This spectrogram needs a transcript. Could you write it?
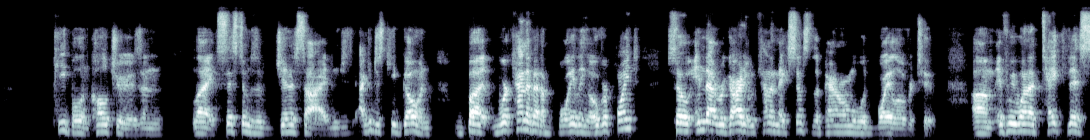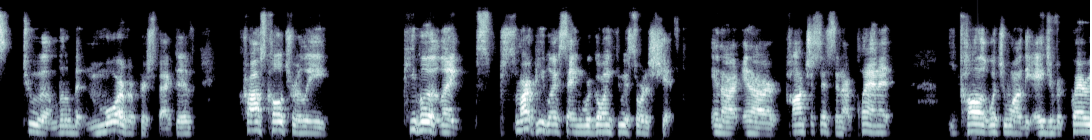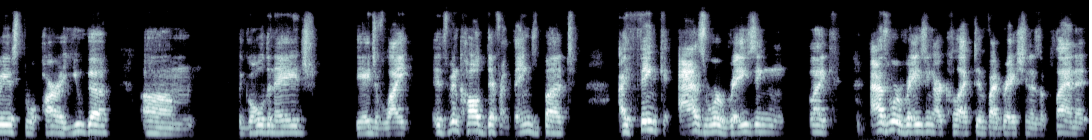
people and cultures and like systems of genocide and just, i could just keep going but we're kind of at a boiling over point so in that regard it would kind of make sense that the paranormal would boil over too. Um, if we want to take this to a little bit more of a perspective cross culturally people like smart people are saying we're going through a sort of shift in our in our consciousness in our planet. You call it what you want the age of aquarius the Dwapara yuga um, the golden age the age of light. It's been called different things but i think as we're raising like as we're raising our collective vibration as a planet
